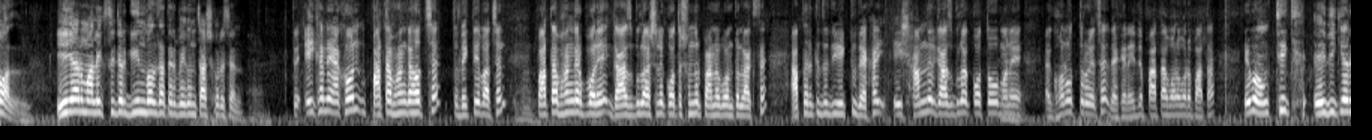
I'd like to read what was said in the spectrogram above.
বল। এই আর মালিক সিডের গ্রিন বল জাতের বেগুন চাষ করেছেন। তো এইখানে এখন পাতা ভাঙ্গা হচ্ছে তো দেখতেই পাচ্ছেন। পাতা ভাঙ্গার পরে গাছগুলো আসলে কত সুন্দর প্রাণবন্ত লাগছে। আপনাদেরকে যদি একটু দেখাই এই সামনের গাছগুলো কত মানে ঘনত্ব রয়েছে। দেখেন এই যে পাতা বড় বড় পাতা। এবং ঠিক এই দিকের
